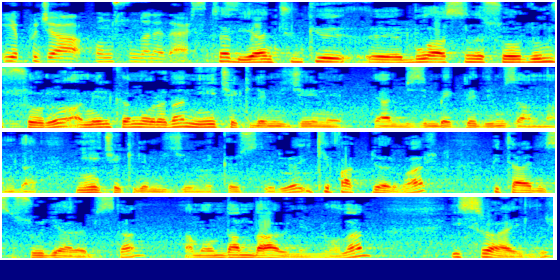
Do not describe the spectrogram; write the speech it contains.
yapacağı konusunda ne dersiniz? Tabii yani çünkü e, bu aslında sorduğunuz soru Amerika'nın oradan niye çekilemeyeceğini yani bizim beklediğimiz anlamda niye çekilemeyeceğini gösteriyor. İki faktör var. Bir tanesi Suudi Arabistan ama ondan daha önemli olan İsrail'dir.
